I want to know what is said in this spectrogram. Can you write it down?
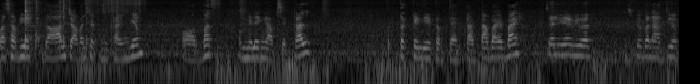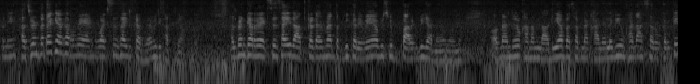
बस अभी एक दाल, चावल, चटनी खाएँगे हम। और बस मिलेंगे आपसे कल। तब तक के लिए करते हैं टाटा, बाय बाय। चलिए व्यूअर, इस पर बनाती हूँ अपनी। हस्बैंड पता क्या कर रहे हैं? वो एक्सरसाइज कर रहे हैं, मैं दिखाती हूँ आपको। हस्बैंड कर रहे हैं एक्सरसाइज रात का टाइम है, तब भी करे हुए हैं, अब इसके पार्क भी जाना है उन्होंने। और मैंने जो खाना बना दिया, बस अब मैं खाने लगी हूँ खाना सर्व करके।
